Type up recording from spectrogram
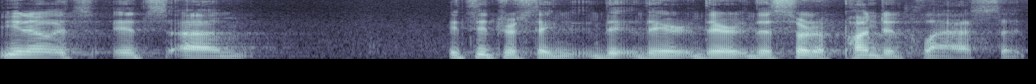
You know, it's it's um, it's interesting. There, there, this sort of pundit class that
